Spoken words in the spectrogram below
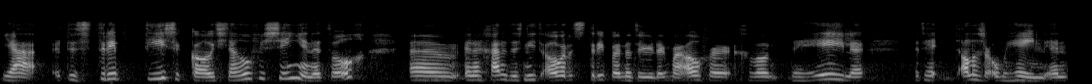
ja, het is striptease coach. Nou, hoe verzin je het toch? Um, en dan gaat het dus niet over het strippen natuurlijk, maar over gewoon de hele het, alles eromheen. En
